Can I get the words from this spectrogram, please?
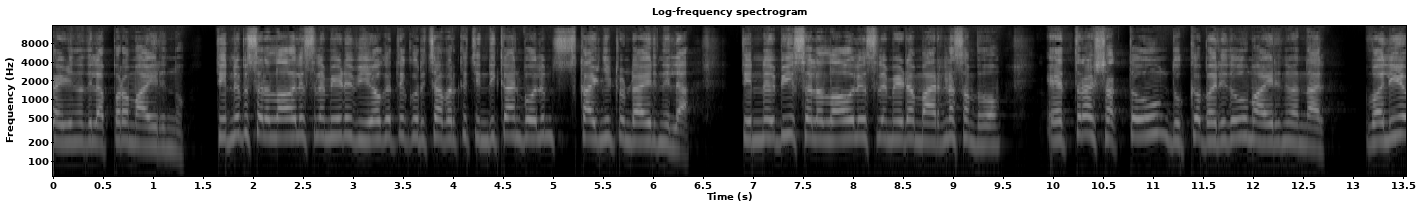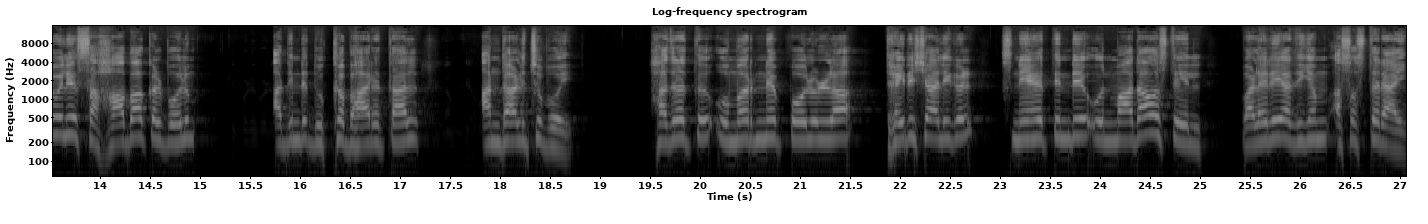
കഴിയുന്നതിലപ്പുറമായിരുന്നു. തിരുനബി സല്ലാഹു അലൈഹി സ്വലമിയുടെ വിയോഗത്തെക്കുറിച്ച് അവർക്ക് ചിന്തിക്കാൻ പോലും കഴിഞ്ഞിട്ടുണ്ടായിരുന്നില്ല. തിരുനബി അലൈഹി സ്വലമിയുടെ മരണസംഭവം എത്ര ശക്തവും ദുഃഖഭരിതവുമായിരുന്നു എന്നാൽ വലിയ വലിയ സഹാബാക്കൾ പോലും അതിന്റെ ദുഃഖഭാരത്താൽ അന്താളിച്ചു പോയി ഹജ്രത്ത് ഉമറിനെ പോലുള്ള ധൈര്യശാലികൾ സ്നേഹത്തിന്റെ ഉന്മാദാവസ്ഥയിൽ വളരെയധികം അസ്വസ്ഥരായി.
